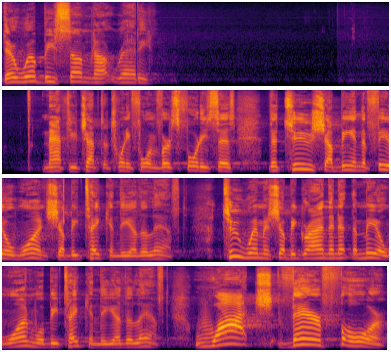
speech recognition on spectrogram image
there will be some not ready. Matthew chapter 24 and verse 40 says, The two shall be in the field, one shall be taken, the other left. Two women shall be grinding at the mill, one will be taken, the other left. Watch therefore,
